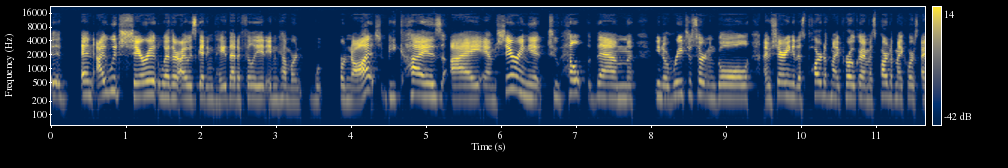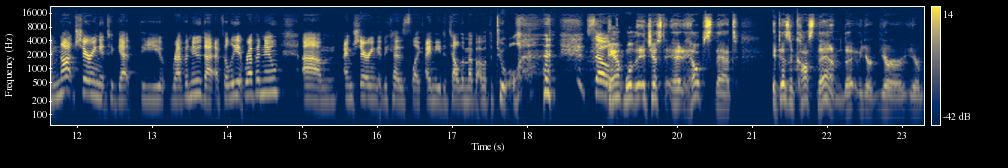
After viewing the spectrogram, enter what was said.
and I would share it whether I was getting paid that affiliate income or or not because I am sharing it to help them, you know, reach a certain goal. I'm sharing it as part of my program, as part of my course. I'm not sharing it to get the revenue, that affiliate revenue. Um, I'm sharing it because like I need to tell them about the tool. so and well, it just it helps that it doesn't cost them the your your your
